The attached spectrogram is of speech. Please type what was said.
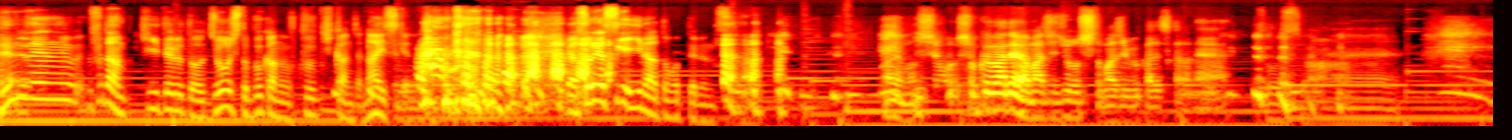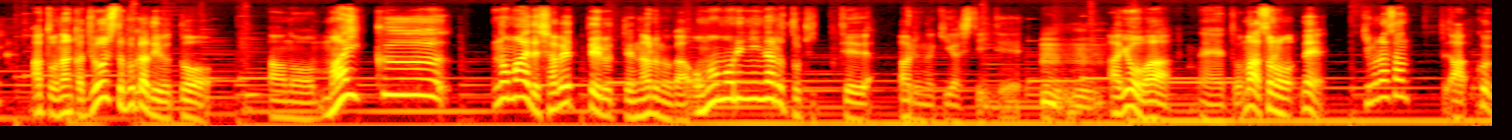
全然普段聞いてると上司と部下の空気感じゃないですけど いやそれがすげえいいなと思ってるんですよ。まあでもしょ職場ではマジ上司とマジ部下ですからね。そうですよね。あとなんか上司と部下で言うとあのマイクの前で喋ってるってなるのがお守りになる時ってあるような気がしていてうんうん。あ要は、えーとまあそのね木村さんあこれ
